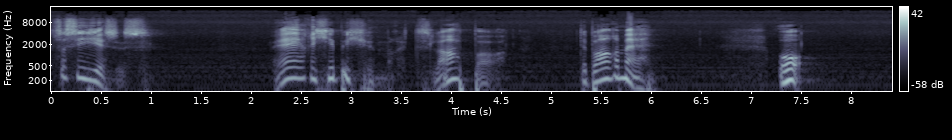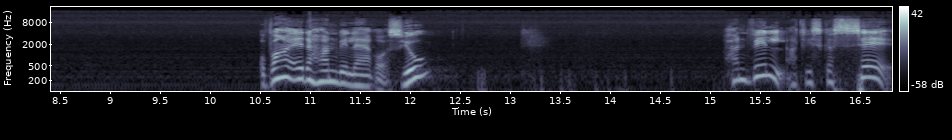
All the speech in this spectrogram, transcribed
Så sier Jesus, vær ikke bekymret, slapp av, det er bare meg. Og, og hva er det han vil lære oss? Jo, han vil at vi skal se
